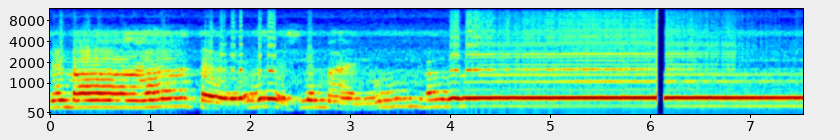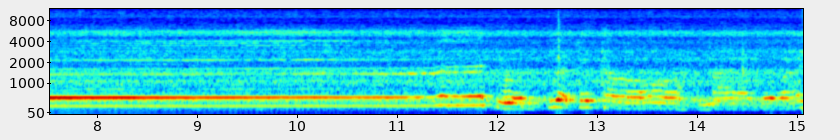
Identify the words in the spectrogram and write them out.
tha ma tử mà mà nhún đâu chuyện kia cái thò mà cái vái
